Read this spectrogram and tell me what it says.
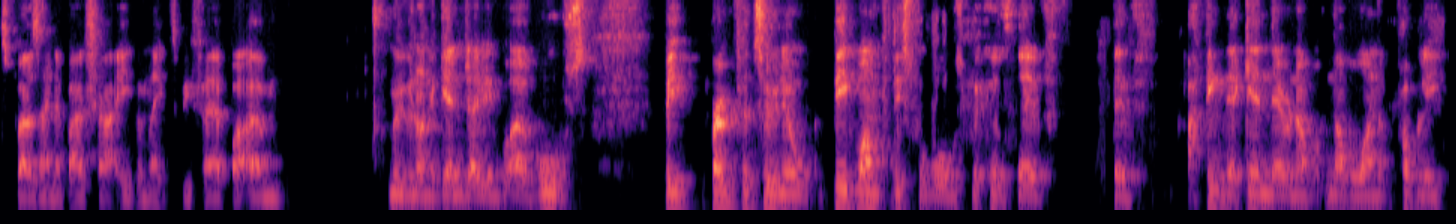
Spurs ain't a bad shot either, mate. To be fair, but um, moving on again, Jamie uh, Wolves beat Brentford 2 0. Big one for this for Wolves because they've, they've, I think they're, again, they're another, another one that probably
